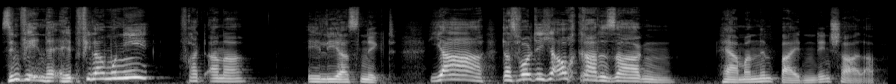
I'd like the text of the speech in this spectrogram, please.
Sind wir in der Elbphilharmonie? fragt Anna. Elias nickt. Ja, das wollte ich auch gerade sagen. Hermann nimmt beiden den Schal ab.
